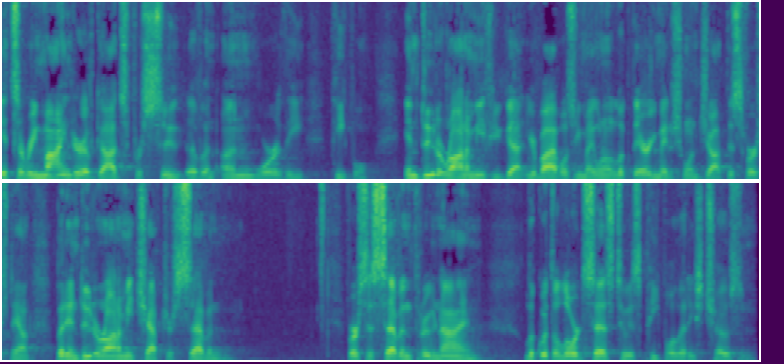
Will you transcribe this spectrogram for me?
It's a reminder of God's pursuit of an unworthy people. In Deuteronomy, if you've got your Bibles, you may want to look there. You may just want to jot this verse down. But in Deuteronomy chapter 7, verses 7 through 9, Look what the Lord says to his people that he's chosen.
